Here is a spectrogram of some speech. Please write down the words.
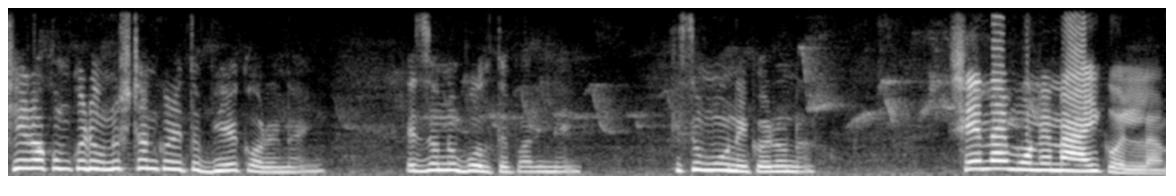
সেরকম করে অনুষ্ঠান করে তো বিয়ে করে নাই। এর জন্য বলতে পারি নাই। কিছু মনে করো না। সে নাই মনে নাই করলাম।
